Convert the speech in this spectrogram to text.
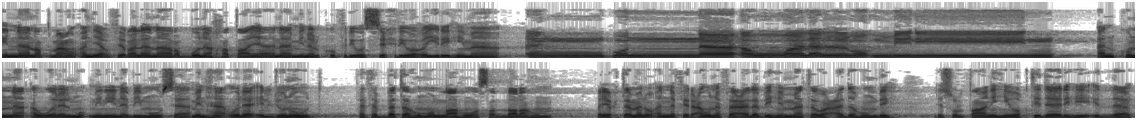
إنا نطمع أن يغفر لنا ربنا خطايانا من الكفر والسحر وغيرهما. أن كنا أول المؤمنين. أن كنا أول المؤمنين بموسى من هؤلاء الجنود فثبتهم الله وصبرهم. فيحتمل أن فرعون فعل بهم ما توعدهم به لسلطانه واقتداره إذ ذاك.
